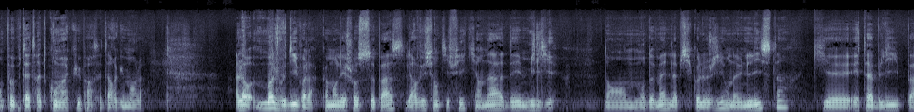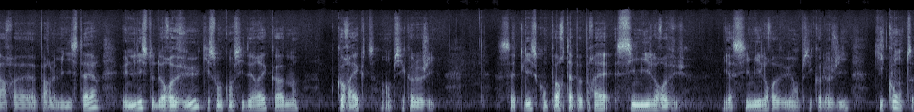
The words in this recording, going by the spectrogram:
on peut peut-être être convaincu par cet argument-là. Alors, moi, je vous dis, voilà, comment les choses se passent. Les revues scientifiques, il y en a des milliers. Dans mon domaine, la psychologie, on a une liste qui est établie par, euh, par le ministère, une liste de revues qui sont considérées comme correctes en psychologie. Cette liste comporte à peu près 6000 revues. Il y a 6000 revues en psychologie qui comptent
